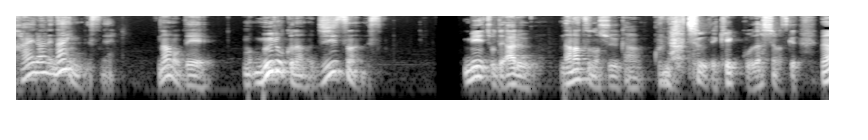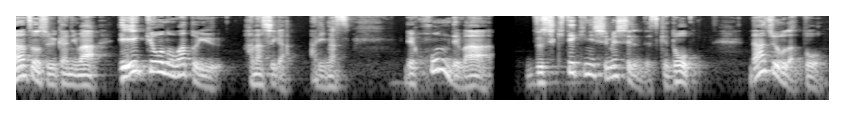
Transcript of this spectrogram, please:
変えられないんですね。なので、無力なのは事実なんです。名著である7つの習慣、これ7つで結構出してますけど、7つの習慣には影響の輪という話があります。で、本では図式的に示してるんですけど、ラジオだと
